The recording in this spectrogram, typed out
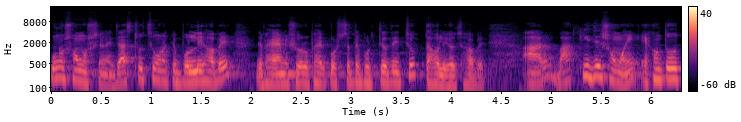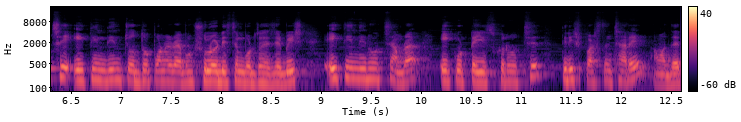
কোনো সমস্যা নেই। জাস্ট হচ্ছে ওনাকে বললেই হবে যে ভাই আমি সৌরভ ভাইয়ের সাথে ভর্তি হতে ইচ্ছুক, তাহলেই হচ্ছে হবে। আর বাকি যে সময়, এখন তো হচ্ছে এই তিন দিন, চোদ্দ, পনেরো এবং ষোলো ডিসেম্বর দু হাজার বিশ, এই তিন দিন হচ্ছে আমরা এই কোডটা ইউজ করে হচ্ছে তিরিশ পার্সেন্ট ছাড়ে আমাদের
